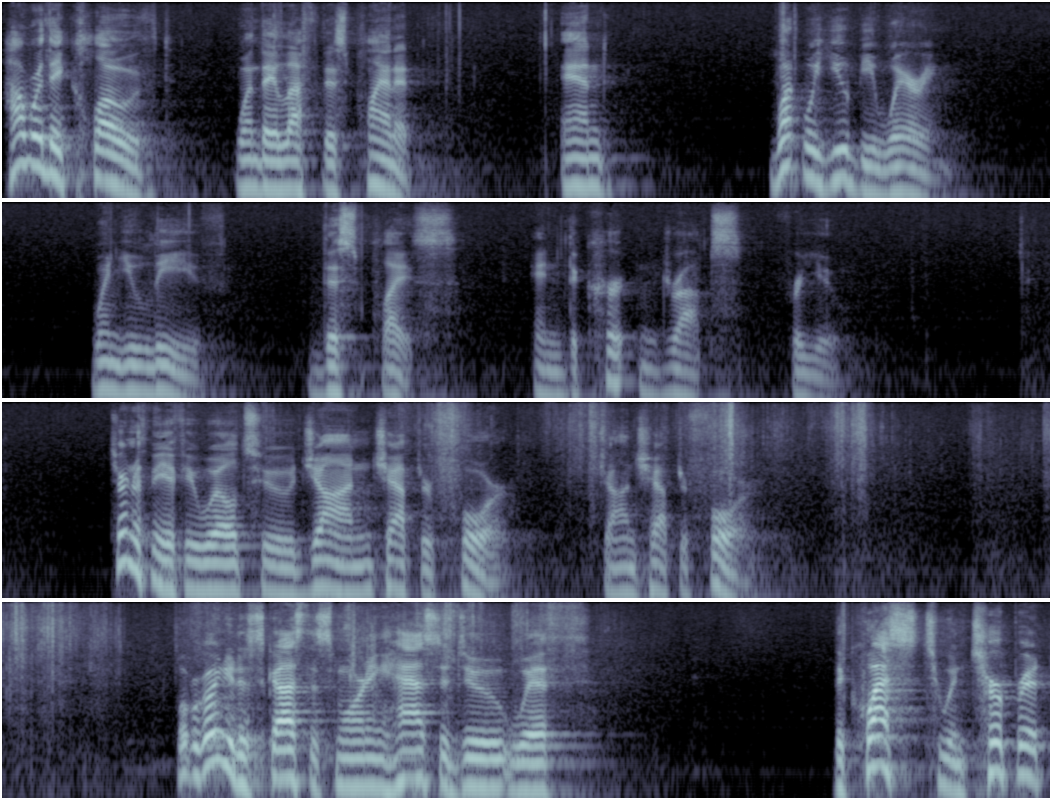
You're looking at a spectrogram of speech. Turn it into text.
How were they clothed when they left this planet? And what will you be wearing when you leave this place and the curtain drops for you? Turn with me, if you will, to John chapter 4. John chapter 4. What we're going to discuss this morning has to do with the quest to interpret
